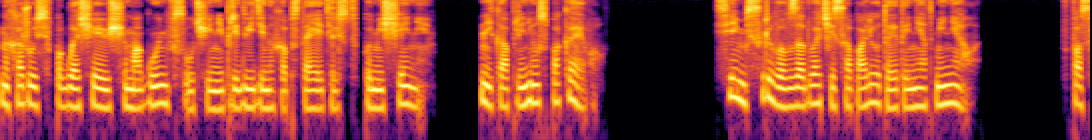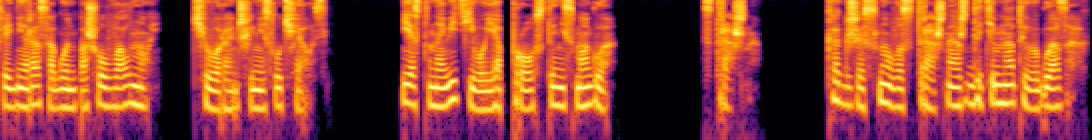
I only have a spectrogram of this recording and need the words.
нахожусь в поглощающем огонь в случае непредвиденных обстоятельств помещении, ни капли не успокаивал. Семь срывов за два часа полета это не отменяло. В последний раз огонь пошел волной, чего раньше не случалось. И остановить его я просто не смогла. Страшно. Как же снова страшно, аж до темноты в глазах.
